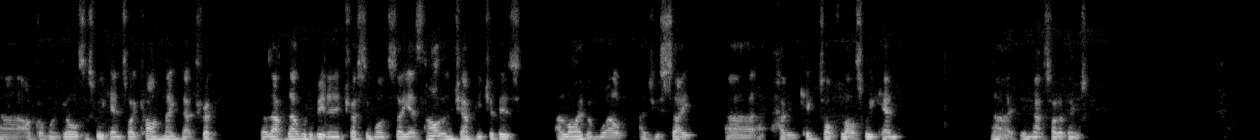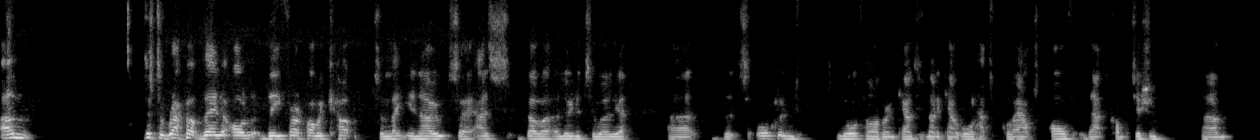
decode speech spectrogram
I've got my girls this weekend, so I can't make that trip. But that, that would have been an interesting one. So yes, Heartland Championship is alive and well, as you say, uh, having kicked off last weekend uh, in that side of things. Um, just to wrap up then on the Farah Palmer Cup, to let you know, so as Boa alluded to earlier, uh, that Auckland, North Harbour, and Counties Manukau have all had to pull out of that competition. Um,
